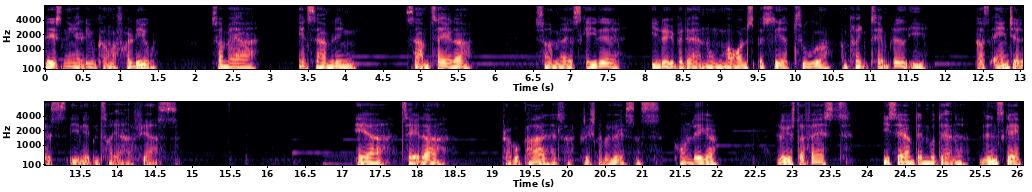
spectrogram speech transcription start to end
læsning af Liv kommer fra liv, som er en samling samtaler, som øh, skete i løbet af nogle morgens ture omkring templet i Los Angeles i 1973. Her taler Prabhupada, altså Krishna-bevægelsens grundlægger, løst og fast, især om den moderne videnskab,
